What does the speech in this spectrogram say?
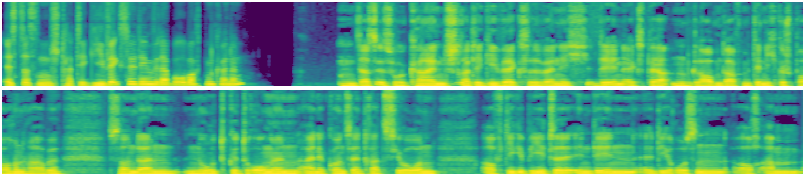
Ist das ein Strategiewechsel, den wir da beobachten können? Das ist wohl kein Strategiewechsel, wenn ich den Experten glauben darf, mit denen ich gesprochen habe, sondern notgedrungen eine Konzentration auf die Gebiete, in denen die Russen auch am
